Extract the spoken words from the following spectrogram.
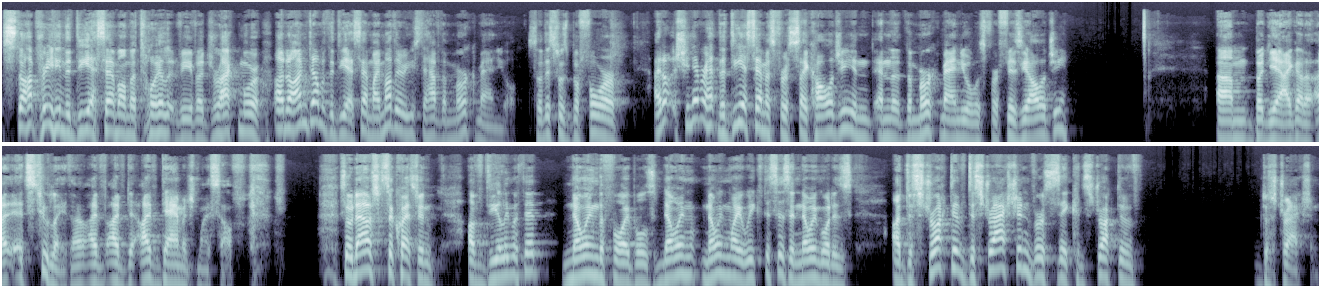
Stop reading the dsm on the toilet viva. Drakmore. oh no i'm done with the dsm my mother used to have the merck manual. So this was before i don't she never had the dsm is for psychology and, and the, the merck manual was for physiology. Um, but yeah i gotta it's too late. I've i've, I've damaged myself So now it's just a question of dealing with it, knowing the foibles, knowing knowing my weaknesses, and knowing what is a destructive distraction versus a constructive distraction.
